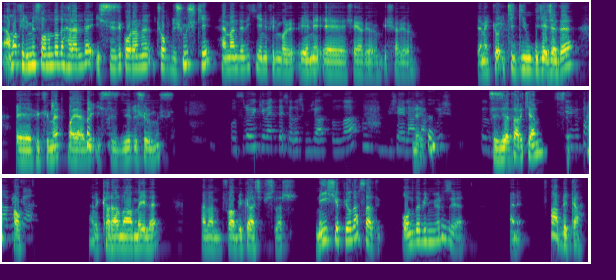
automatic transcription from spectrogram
Ama filmin sonunda da herhalde işsizlik oranı çok düşmüş ki hemen dedi ki yeni film arı- yeni e, şey arıyorum, iş arıyorum. Demek ki o iki gün bir gecede e, hükümet bayağı bir işsizliği düşürmüş. O sıra hükümette çalışmış aslında. Bir şeyler Ne? yapmış. Hızlı Siz yatarken bir fabrika. hani kararnameyle hemen bir fabrika açmışlar. Ne iş yapıyorlarsa artık onu da bilmiyoruz ya. Hani fabrika.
